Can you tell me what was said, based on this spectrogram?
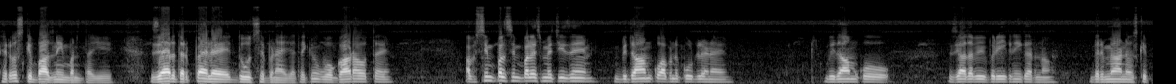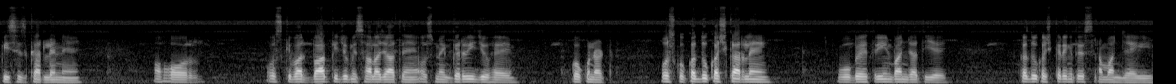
फिर उसके बाद नहीं बनता ये। ज़्यादातर पहले दूध से बनाया जाता है, क्योंकि वो गाढ़ा होता है। अब सिंपल सिंपल इसमें चीज़ें बादाम को आपने कूट लेना है, बादाम को ज़्यादा भी बरीक नहीं करना, दरमियान उसके पीसेस कर लेने हैं, और उसके बाद बाकी जो मिसाला जाते हैं, उसमें गर्री जो है, कोकोनट उसको कद्दूकश कर लें, वो बेहतरीन बन जाती है। कद्दूकश करेंगे तो इस तरह बन जाएगी।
